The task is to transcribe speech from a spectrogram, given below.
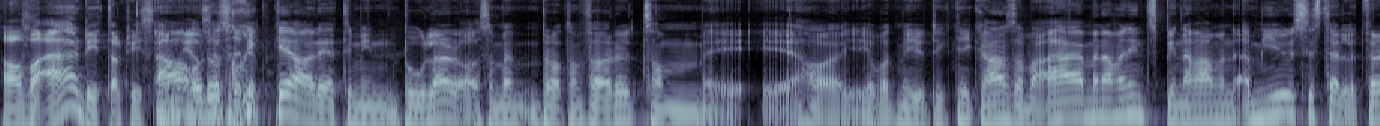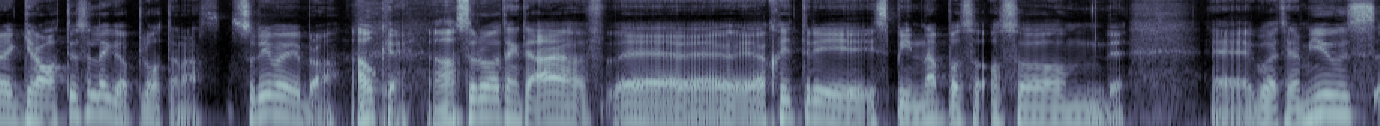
Ja, vad är ditt artistnamn Ja, och då så skickade jag det till min polare då, som jag pratade om förut, som eh, har jobbat med ljudteknik. Och han sa bara, nej men använd inte Spinna, använd Amuse istället. För det är gratis att lägga upp låtarna. Så det var ju bra. Ah, Okej, ja. Så då tänkte jag, ah, eh, jag skiter i, i Spinup och så, och så eh, går jag till Amuse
